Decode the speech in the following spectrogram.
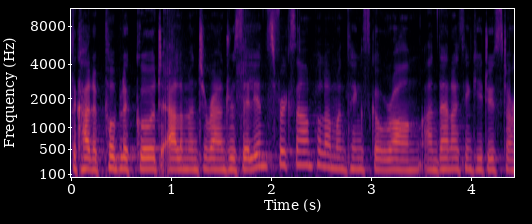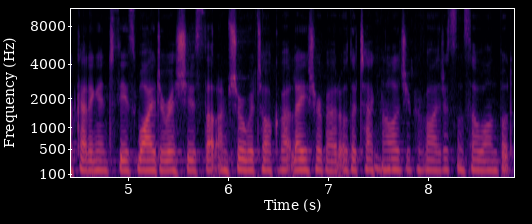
the kind of public good element around resilience, for example, and when things go wrong. And then I think you do start getting into these wider issues that I'm sure we'll talk about later about other technology providers and so on. But,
